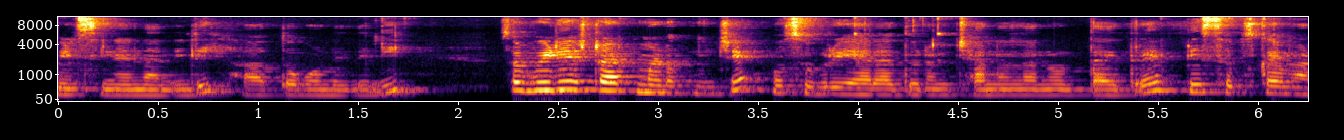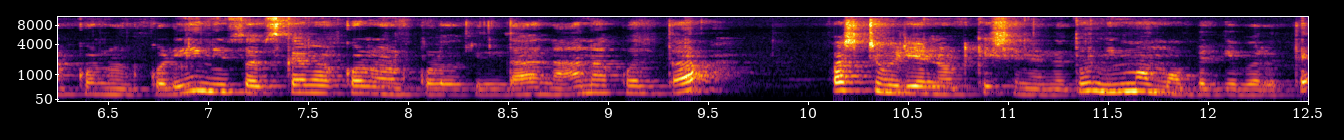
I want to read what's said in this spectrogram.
ಬೀಡ್ಸಿನ ನಾನಿಲ್ಲಿ ತೊಗೊಂಡಿದ್ದೀನಿ. ಸೊ ವಿಡಿಯೋ ಸ್ಟಾರ್ಟ್ ಮಾಡೋಕ್ಕೆ ಮುಂಚೆ ಹೊಸಬ್ರು ಯಾರಾದರೂ ನಮ್ಮ ಚಾನಲ್ನ ನೋಡ್ತಾ ಇದ್ದರೆ ಪ್ಲೀಸ್ ಸಬ್ಸ್ಕ್ರೈಬ್ ಮಾಡ್ಕೊಂಡು ನೋಡ್ಕೊಳ್ಳಿ. ನೀವು ಸಬ್ಸ್ಕ್ರೈಬ್ ಮಾಡ್ಕೊಂಡು ನೋಡ್ಕೊಳ್ಳೋದ್ರಿಂದ ನಾನು ಹಾಕುವಂಥ ಫಸ್ಟ್ ವಿಡಿಯೋ ನೋಟಿಫಿಕೇಷನ್ ಅನ್ನೋದು ನಿಮ್ಮ ಮೊಬೈಲ್ಗೆ ಬರುತ್ತೆ.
